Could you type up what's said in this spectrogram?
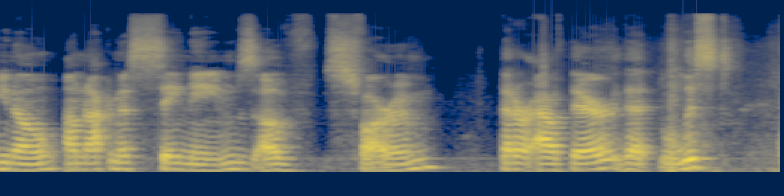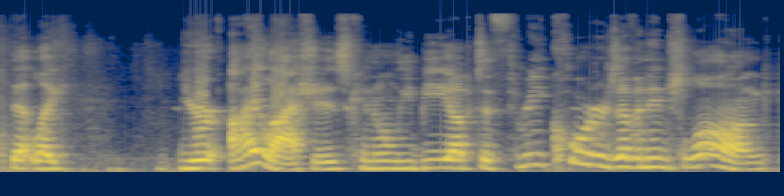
you know, I'm not gonna say names of seforim that are out there that list that like your eyelashes can only be up to three quarters of an inch long,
